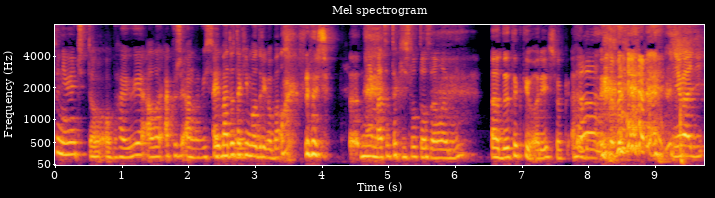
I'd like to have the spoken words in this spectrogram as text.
To neviem, či to obhajuje, ale akože áno, vysvetlí. Aj má to taký modrý obal. Nie, má to taký žlto-zelený. A detektív Oriešok. Aha, Nevadí.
